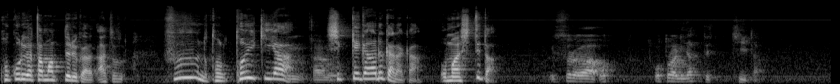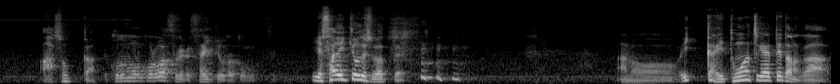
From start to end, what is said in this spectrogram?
ほこりが溜まってるからあと夫婦のと吐息が、湿気があるからか。お前知ってた？それはお大人になって聞いたあそっか。子供の頃はそれが最強だと思っていや最強でしょだって。あの一回友達がやってたのが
